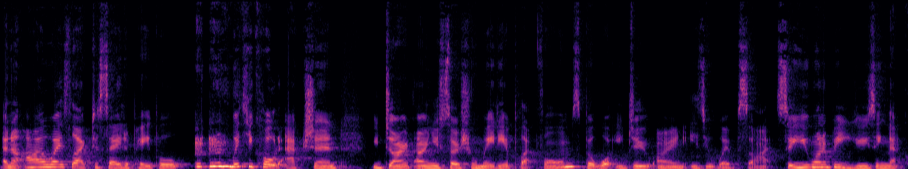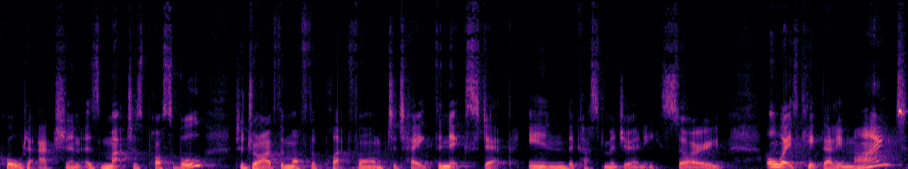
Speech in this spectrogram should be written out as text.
And I always like to say to people with your call to action, you don't own your social media platforms, but what you do own is your website. So you want to be using that call to action as much as possible to drive them off the platform to take the next step in the customer journey. So always keep that in mind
